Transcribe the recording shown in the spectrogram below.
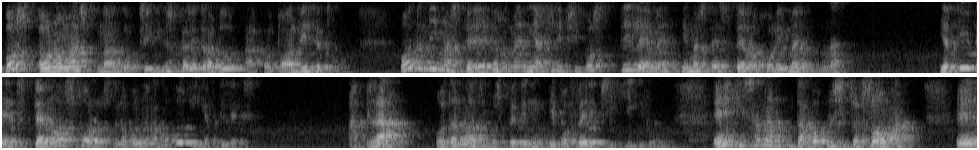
πώς ονομάζουν, να το ξεκινήσω καλύτερα από το, αντίθετο. όταν είμαστε, έχουμε μια θλίψη, πώς, τι λέμε, είμαστε στενοχωρημένοι. Ναι. Γιατί είναι στενός χώρος, στενοχωρημένος. Από πού βγήκε αυτή η λέξη; Απλά όταν ο άνθρωπος, παιδί μου, υποφέρει ψυχή του, έχει σαν ανταπόκριση το σώμα ε,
